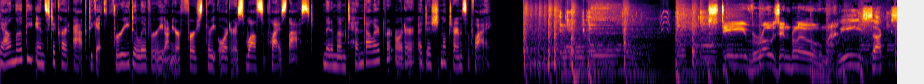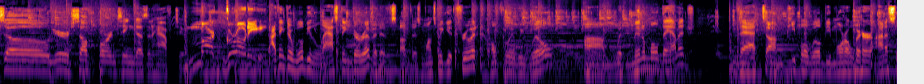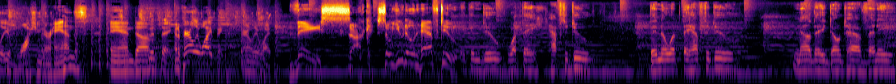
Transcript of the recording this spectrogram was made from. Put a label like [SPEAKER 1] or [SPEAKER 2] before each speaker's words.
[SPEAKER 1] Download the Instacart app to get free delivery on your first three orders while supplies last. Minimum $10 per order, additional term supply.
[SPEAKER 2] Steve Rosenbloom.
[SPEAKER 3] We suck, so your self quarantine doesn't have to.
[SPEAKER 2] Mark Grote.
[SPEAKER 4] I think there will be lasting derivatives of this once we get through it, and hopefully we will, um, with minimal damage. That um, people will be more aware, honestly, of washing their hands and um,
[SPEAKER 3] Good thing.
[SPEAKER 4] and apparently wiping. Apparently wiping.
[SPEAKER 2] They suck, so you don't have to.
[SPEAKER 5] They can do what they have to do. They know what they have to do. Now they don't have any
